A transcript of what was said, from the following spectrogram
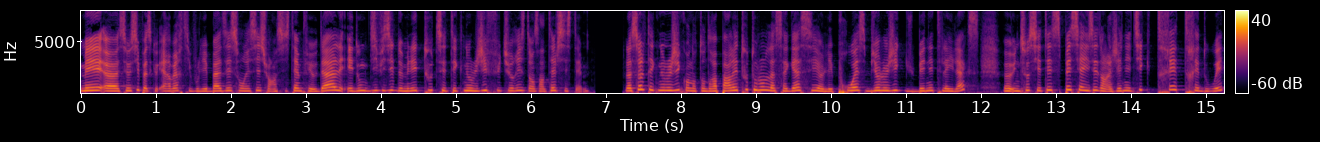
Mais euh, c'est aussi parce que Herbert voulait baser son récit sur un système féodal et donc difficile de mêler toutes ces technologies futuristes dans un tel système. La seule technologie qu'on entendra parler tout au long de la saga, c'est euh, les prouesses biologiques du Bennett Leilax, une société spécialisée dans la génétique très très douée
